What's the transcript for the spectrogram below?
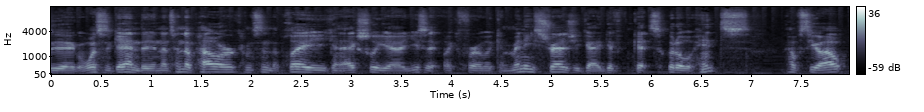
So yeah, once again, the Nintendo Power comes into play. You can actually uh, use it like for like a mini strategy guide. Give, gets little hints, helps you out.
